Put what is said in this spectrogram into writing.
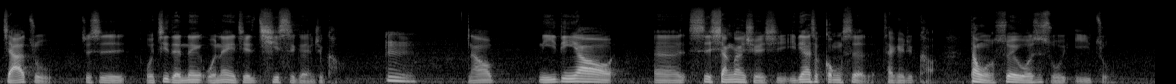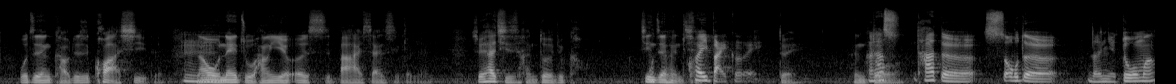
甲组就是我记得那我那一届七十个人去考，嗯，然后你一定要呃是相关学系，一定要是公社的才可以去考。但我所以我是属于乙组，我只能考就是跨系的，然后我那组好像也有二十八还三十个人，所以他其实很多人就考，竞争很强，快一百个哎，对，很多。他他的收的人也多吗？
